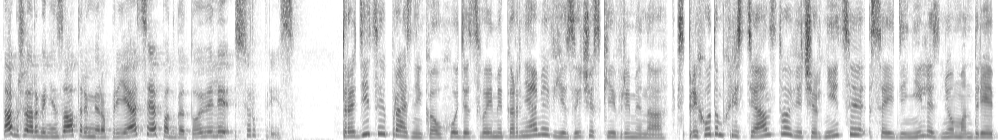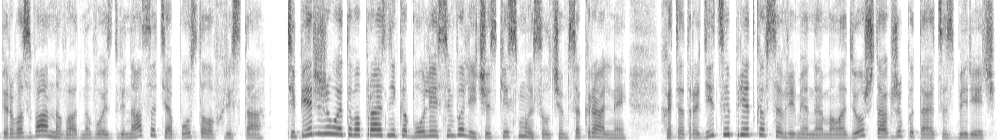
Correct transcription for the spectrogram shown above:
Также организаторы мероприятия подготовили сюрприз. Традиции праздника уходят своими корнями в языческие времена. С приходом христианства вечерницы соединили с Днем Андрея Первозванного, одного из 12 апостолов Христа. Теперь же у этого праздника более символический смысл, чем сакральный, хотя традиции предков современная молодежь также пытается сберечь.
